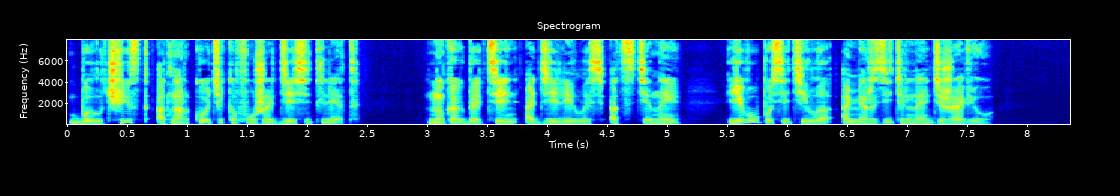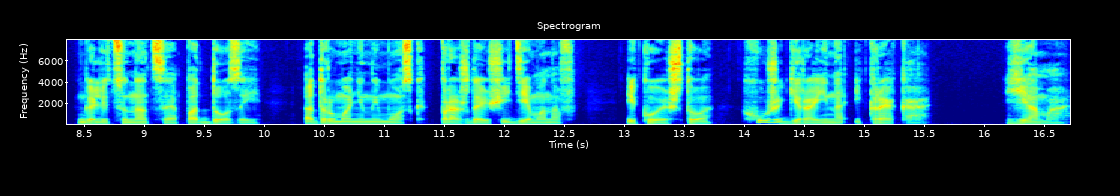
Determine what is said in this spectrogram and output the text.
был чист от наркотиков уже 10 лет. Но когда тень отделилась от стены, его посетила омерзительное дежавю. Галлюцинация под дозой, одурманенный мозг, порождающий демонов, и кое-что хуже героина и крека. Яма.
